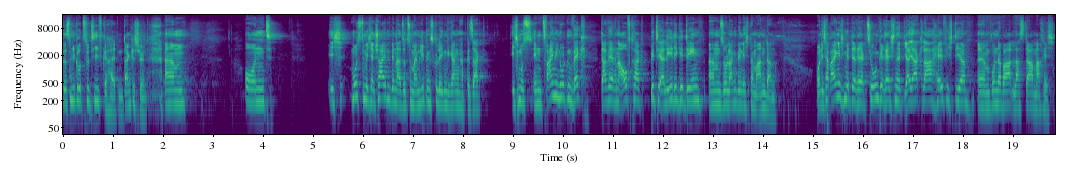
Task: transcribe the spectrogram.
das Mikro zu tief gehalten. Dankeschön. Ähm, und ich musste mich entscheiden, bin also zu meinem Lieblingskollegen gegangen, habe gesagt, ich muss in zwei Minuten weg, da wäre ein Auftrag, bitte erledige den, ähm, so lange bin ich beim anderen. Und ich habe eigentlich mit der Reaktion gerechnet, ja, ja, klar, helfe ich dir, ähm, wunderbar, lass da, mache ich.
